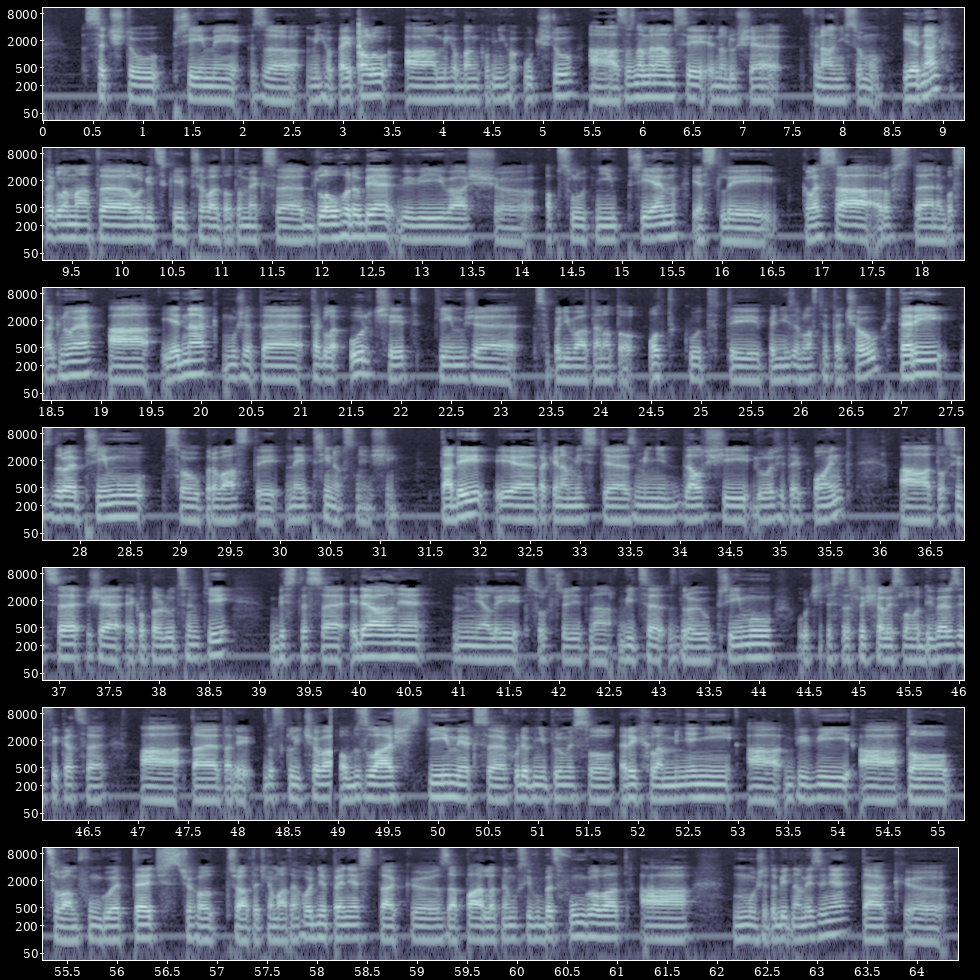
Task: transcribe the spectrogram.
sečtu příjmy z mýho PayPalu a mýho bankovního účtu a zaznamenám si jednoduše finální sumu. Jednak takhle máte logicky přehled o tom, jak se dlouhodobě vyvíjí váš eh, absolutní příjem, jestli klesá, roste nebo stagnuje. A jednak můžete takhle určit tím, že se podíváte na to, odkud ty peníze vlastně tečou, který zdroje příjmu jsou pro vás ty nejpřínosnější. Tady je taky na místě zmínit další důležitý point, a to sice, že jako producenti byste se ideálně měli soustředit na více zdrojů příjmů. Určitě jste slyšeli slovo diverzifikace a ta je tady dost klíčová, obzvlášť s tím, jak se hudební průmysl rychle mění a vyvíjí a to, co vám funguje teď, z čeho třeba teďka máte hodně peněz, tak eh, za pár let nemusí vůbec fungovat a můžete být na mizině, tak eh,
